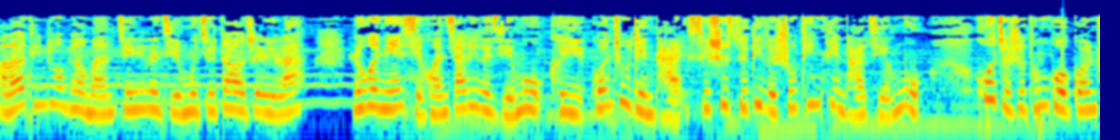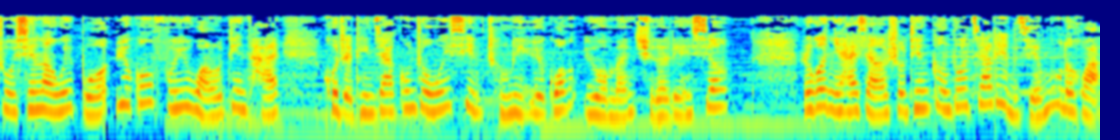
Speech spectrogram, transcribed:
好了，听众朋友们，今天的节目就到这里啦。如果您也喜欢佳丽的节目，可以关注电台，随时随地的收听电台节目，或者是通过关注新浪微博“月光浮语网络电台”，或者添加公众微信“城里月光”与我们取得联系哦。如果你还想要收听更多佳丽的节目的话，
